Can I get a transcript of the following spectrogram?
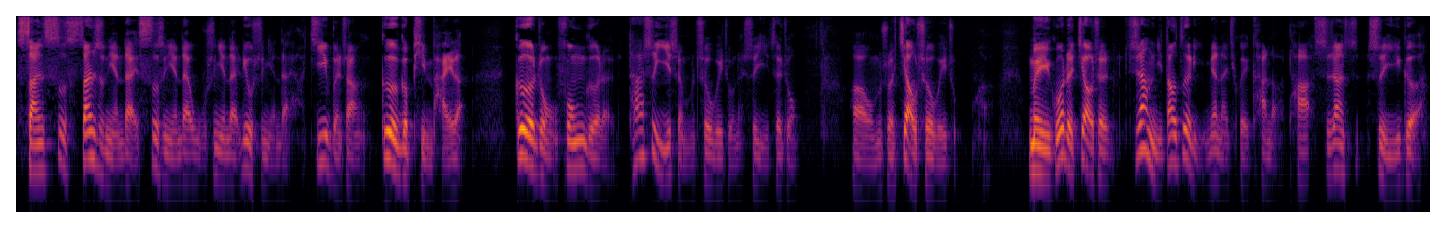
三四三十年代、四十年代、五十年代、六十年代啊，基本上各个品牌的。各种风格的，它是以什么车为主呢？是以这种，啊，我们说轿车为主啊。美国的轿车，实际上你到这里面呢，就可以看到，它实际上是是一个，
